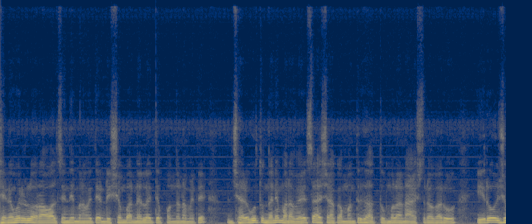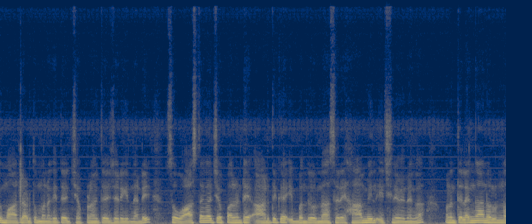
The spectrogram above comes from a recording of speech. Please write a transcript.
జనవరిలో రావాల్సింది మనమైతే డిసెంబర్ నెలలో అయితే పొందడం అయితే జరుగుతుందని మన వ్యవసాయ శాఖ మంత్రిగా తుమ్మల నాగేశ్వరరావు గారు ఈరోజు మాట్లాడుతూ మనకైతే చెప్పడం అయితే జరిగిందండి. సో వాస్తవంగా చెప్పాలంటే ఆర్థిక ఇబ్బందులు ఉన్నా సరే హామీలు ఇచ్చిన విధంగా మనం తెలంగాణలో ఉన్న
